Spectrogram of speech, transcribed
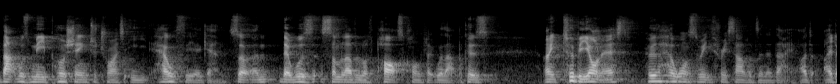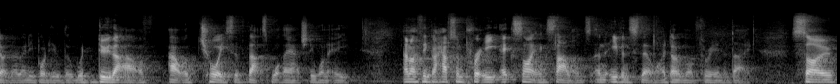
that was me pushing to try to eat healthy again. So um, there was some level of parts conflict with that because, I mean, to be honest, who the hell wants to eat three salads in a day? I d- I don't know anybody that would do that out of out of choice if that's what they actually want to eat. And I think I have some pretty exciting salads, and even still, I don't want three in a day. So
